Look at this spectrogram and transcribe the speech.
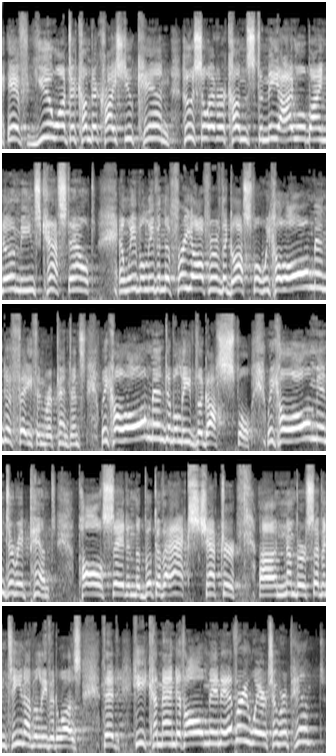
If you want to come to Christ, you can. Whosoever comes to me, I will by no means cast out. And we believe in the free offer of the gospel. We call all men to faith and repentance. We call all men to believe the gospel. We call all men to repent. Paul said in the book of Acts, chapter uh, number 17, I believe it was, that he commandeth all men everywhere to repent.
